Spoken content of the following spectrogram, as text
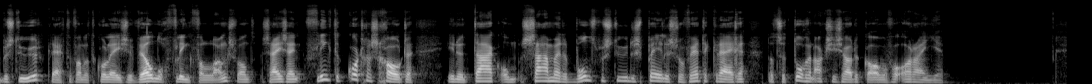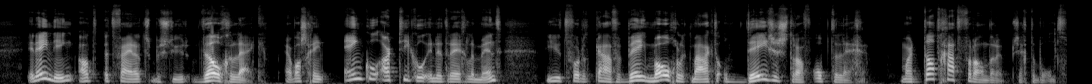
Het bestuur krijgt er van het college wel nog flink van langs, want zij zijn flink tekortgeschoten in hun taak om samen met het bondsbestuur de spelers zover te krijgen dat ze toch in actie zouden komen voor Oranje. In één ding had het Feyenoordsbestuur wel gelijk. Er was geen enkel artikel in het reglement die het voor het KVB mogelijk maakte om deze straf op te leggen. Maar dat gaat veranderen, zegt de bond.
